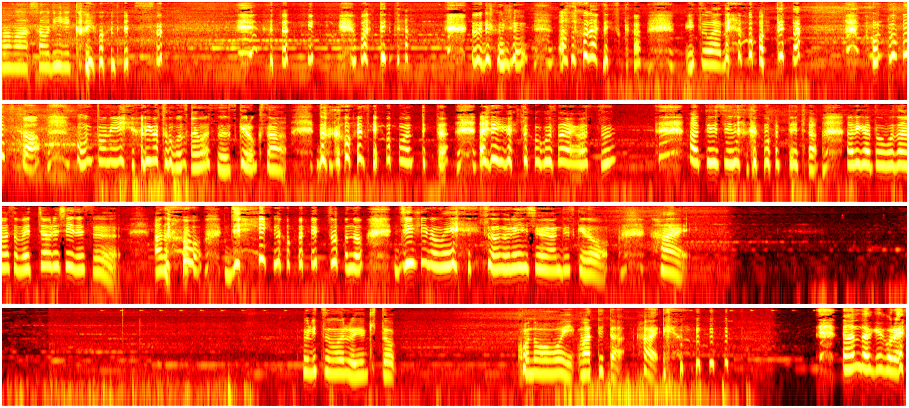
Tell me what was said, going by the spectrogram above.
ばんは、サオリン英会話です。待ってた。うるうる。あ、そうなんですか。いつまで待ってた。本当ですか？本当にありがとうございます。スケロクさん。どこまでも待ってた。ありがとうございます。果てしなく待ってた。ありがとうございます。めっちゃ嬉しいです。あの、慈悲の瞑想の、慈悲の瞑想の練習なんですけど、はい。降り積もる雪と、この思い待ってた。はい。なんだっけ、これ。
